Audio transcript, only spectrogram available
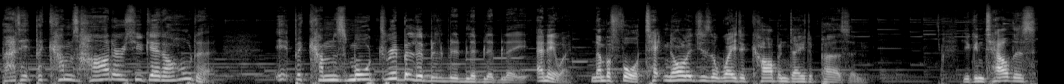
But it becomes harder as you get older. It becomes more dribbly. Anyway, number four, technology is a way to carbon date a person. You can tell this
